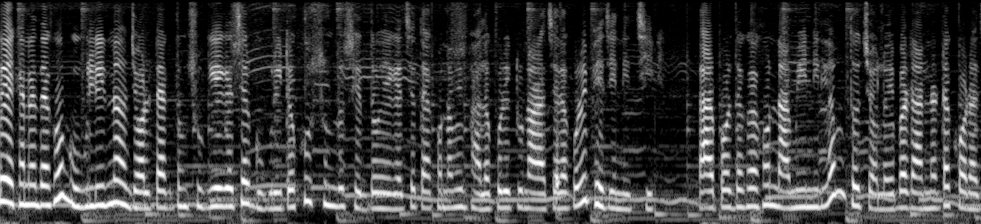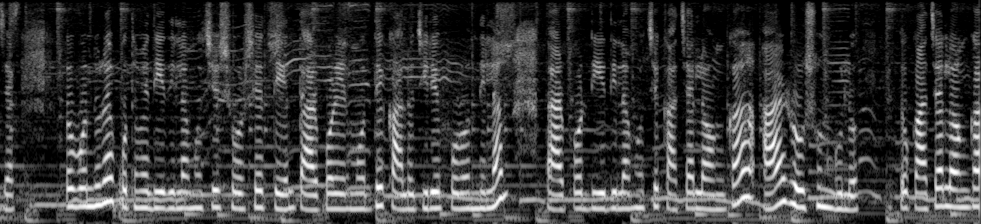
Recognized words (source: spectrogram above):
তো এখানে দেখো গুগলির না জলটা একদম শুকিয়ে গেছে আর গুগলিটা খুব সুন্দর সেদ্ধ হয়ে গেছে। তো এখন আমি ভালো করে একটু নাড়াচাড়া করে ভেজে নিচ্ছি। তারপর দেখো এখন নামিয়ে নিলাম, তো চলো এবার রান্নাটা করা যাক। তো বন্ধুরা, প্রথমে দিয়ে দিলাম হচ্ছে সর্ষের তেল, তারপর এর মধ্যে কালো জিরে ফোড়ন দিলাম, তারপর দিয়ে দিলাম হচ্ছে কাঁচা লঙ্কা আর রসুনগুলো তো কাঁচা লঙ্কা,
